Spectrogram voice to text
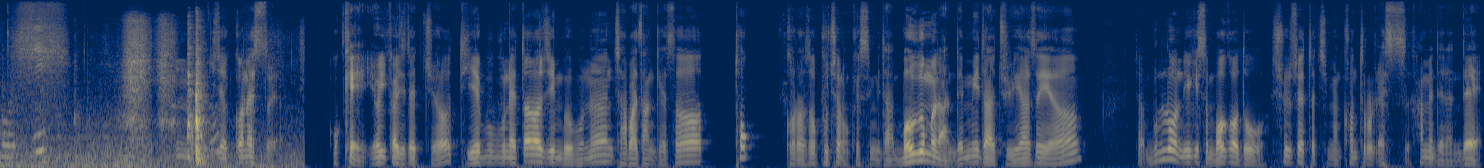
뭐지? 음, 이제 꺼냈어요. 오케이 여기까지 됐죠. 뒤에 부분에 떨어진 부분은 잡아당겨서 톡 걸어서 붙여 놓겠습니다. 먹으면 안 됩니다. 주의하세요. 자, 물론 여기서 먹어도 실수했다 치면 control S 하면 되는데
